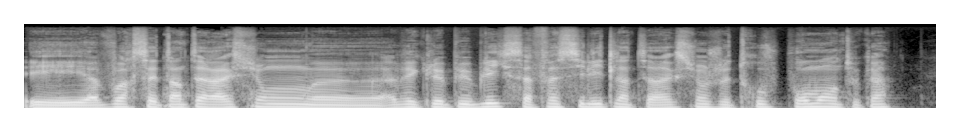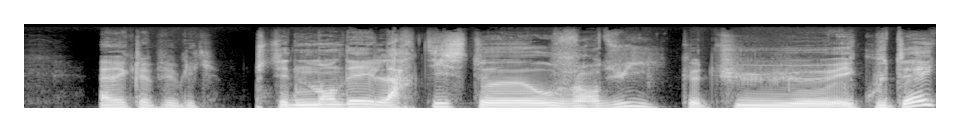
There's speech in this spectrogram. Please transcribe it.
et avoir cette interaction avec le public, ça facilite l'interaction, je trouve, pour moi en tout cas, avec le public. Je t'ai demandé l'artiste aujourd'hui que tu écoutais.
